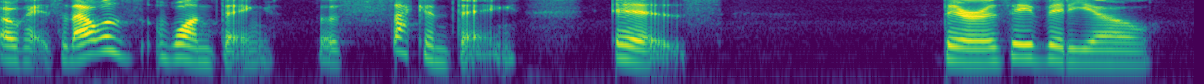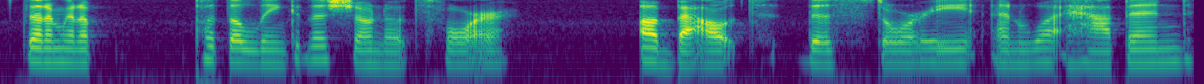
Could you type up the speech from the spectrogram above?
Okay, so that was one thing. The second thing is there is a video that I'm going to put the link in the show notes for about this story and what happened.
